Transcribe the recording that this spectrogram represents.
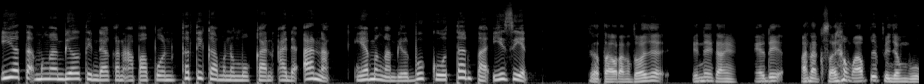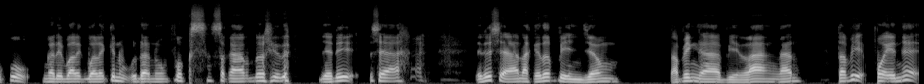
ia tak mengambil tindakan apa pun ketika menemukan ada anak yang mengambil buku tanpa izin. Kata orang tua aja, ini Kang Edi anak saya maaf ya pinjam buku nggak dibalik-balikin udah numpuk sekardus gitu jadi saya jadi si anak itu pinjam tapi nggak bilang kan. Tapi poinnya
